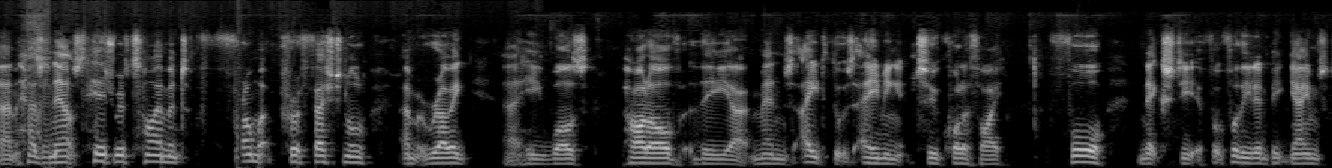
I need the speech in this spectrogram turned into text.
um, has announced his retirement from professional um, rowing. Uh, he was part of the uh, men's eight that was aiming to qualify for next year for, for the Olympic Games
